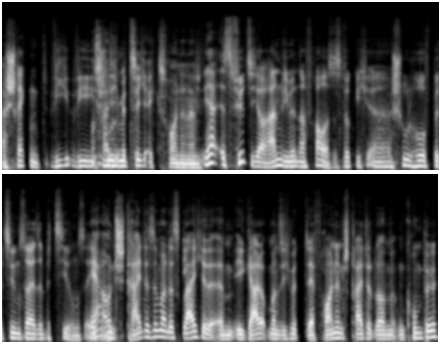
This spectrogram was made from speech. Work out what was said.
erschreckend, wie, wie. Das hatte ich mit zig Ex-Freundinnen. ja, es fühlt sich auch an wie mit einer Frau. Es ist wirklich äh, Schulhof beziehungsweise Beziehungsebene. Ja, und Streit ist immer das Gleiche. Ähm, egal, ob man sich mit der Freundin streitet oder mit einem Kumpel.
